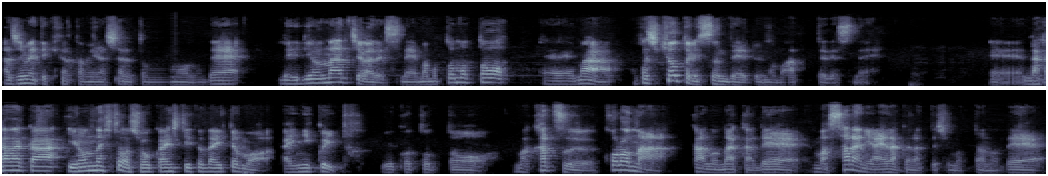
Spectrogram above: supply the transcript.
初めて来た方もいらっしゃると思うので、レディオナッチはですね、もともと、えーまあ、私、京都に住んでいるのもあってですね、えーなかなかいろんな人を紹介していただいても会いにくいということと、まあ、かつコロナ禍の中で、まあ、さらに会えなくなってしまったので、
